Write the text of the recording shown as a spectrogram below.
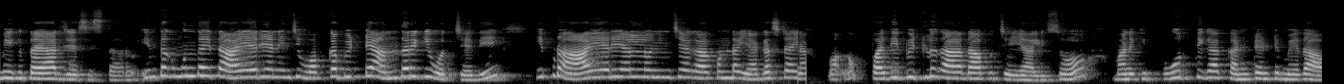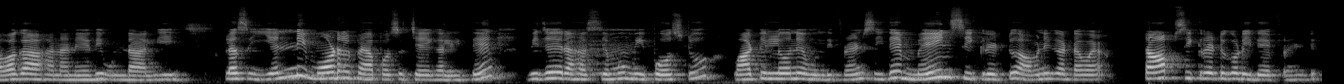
మీకు తయారు చేసిస్తారు. ఇంతకు ముందు అయితే ఆ ఏరియా నుంచి ఒక్క బిట్టే అందరికీ వచ్చేది. ఇప్పుడు ఆ ఏరియాలో నుంచే కాకుండా ఎగస్ట్రా పది బిట్లు దాదాపు చేయాలి. సో మనకి పూర్తిగా కంటెంట్ మీద అవగాహన అనేది ఉండాలి. ప్లస్ ఎన్ని మోడల్ పేపర్స్ చేయగలిగితే విజయ రహస్యము మీ పోస్టు వాటిల్లోనే ఉంది ఫ్రెండ్స్. ఇదే main secret. Avanigadda top secret కూడా ఇదే ఫ్రెండ్.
